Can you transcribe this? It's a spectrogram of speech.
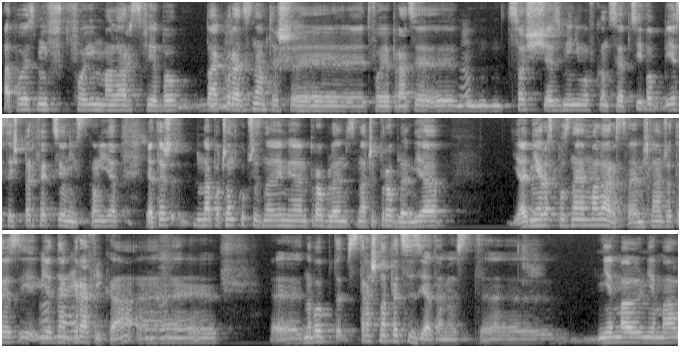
A powiedz mi w Twoim malarstwie, bo mhm. akurat znam też y, Twoje prace, y, mhm. coś się zmieniło w koncepcji, bo jesteś perfekcjonistką. Ja, ja też na początku przyznaję, miałem problem, znaczy problem. Ja, ja nie rozpoznałem malarstwa. Ja myślałem, że to jest okay. jednak grafika. E, mhm. E, no bo straszna precyzja tam jest. E, niemal, niemal.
